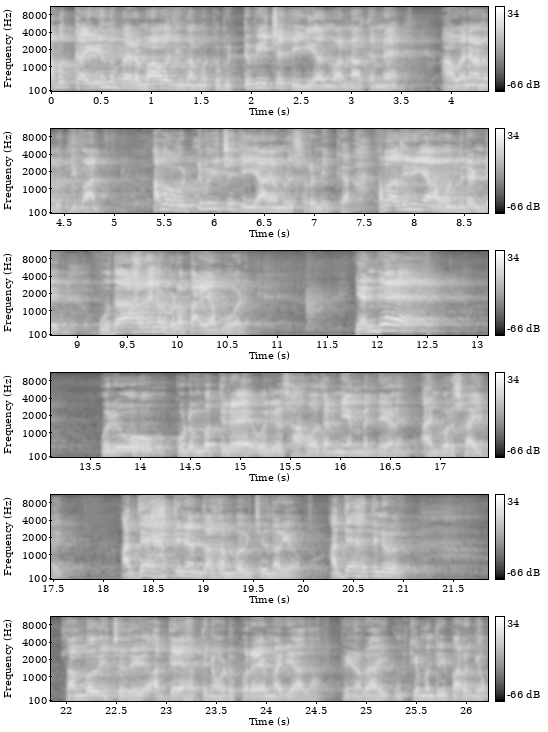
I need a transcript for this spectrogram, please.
അപ്പോൾ കഴിയുന്ന പരമാവധി നമുക്ക് വിട്ടുവീഴ്ച ചെയ്യുക എന്ന് പറഞ്ഞാൽ തന്നെ അവനാണ് ബുദ്ധിമാൻ. അപ്പോൾ വിട്ടുവീഴ്ച ചെയ്യാൻ നമ്മൾ ശ്രമിക്കുക. അപ്പോൾ അതിന് ഞാൻ ഒന്ന് രണ്ട് ഉദാഹരണങ്ങൾ ഇവിടെ പറയാൻ പോവാണ്. എന്റെ ഒരു കുടുംബത്തിലെ ഒരു സഹോദരൻ എം എൽ എ ആണ് അൻവർ സാഹിബ്. അദ്ദേഹത്തിന് എന്താ സംഭവിച്ചതെന്നറിയോ? അദ്ദേഹത്തിന് സംഭവിച്ചത് അദ്ദേഹത്തിനോട് കുറേ മര്യാദ. പിണറായി മുഖ്യമന്ത്രി പറഞ്ഞു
